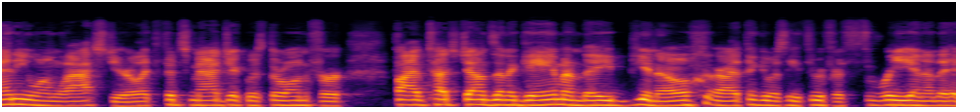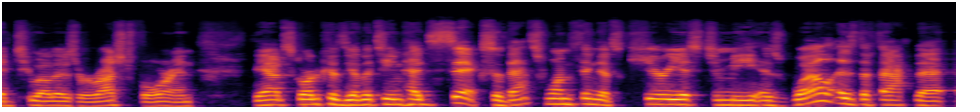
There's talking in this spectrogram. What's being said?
anyone last year. Like Fitzmagic was throwing for five touchdowns in a game, and they, you know, or I think it was he threw for three, and then they had two others were rushed for, and they outscored because the other team had six. So that's one thing that's curious to me, as well as the fact that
